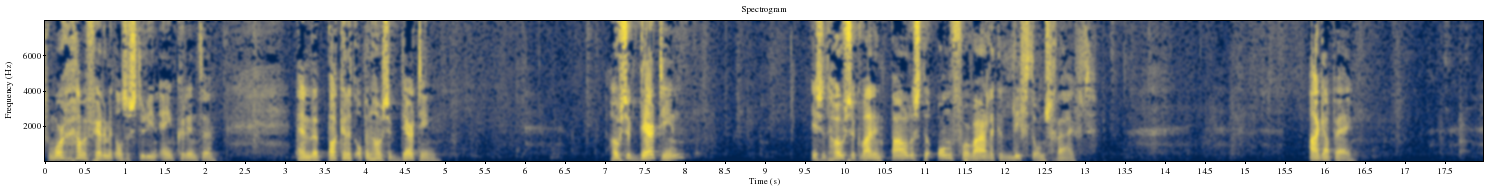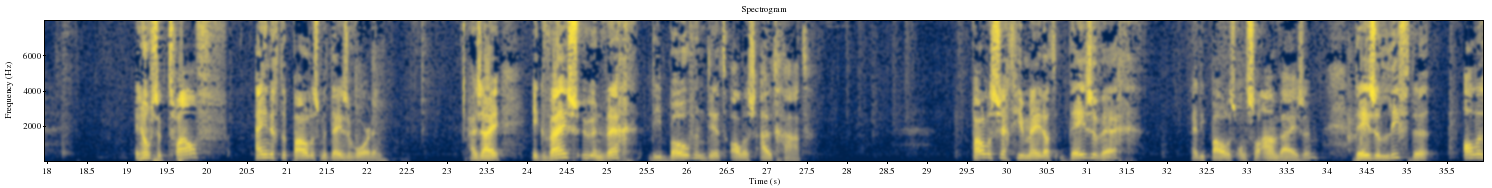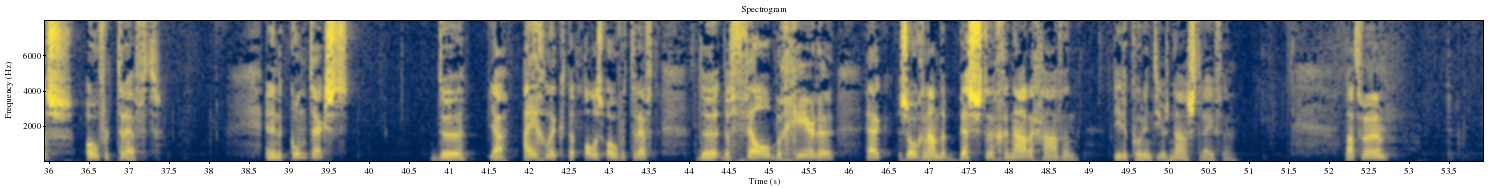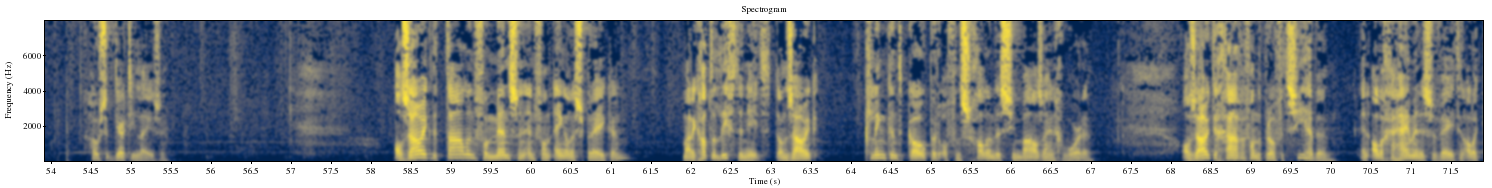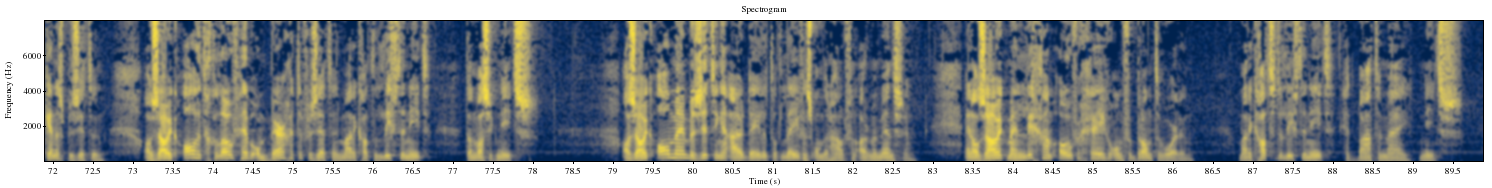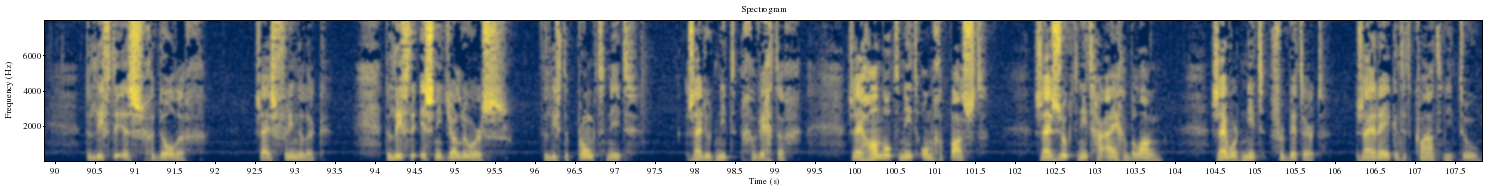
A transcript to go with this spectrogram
Vanmorgen gaan we verder met onze studie in 1 Korinthe. En we pakken het op in hoofdstuk 13. Hoofdstuk 13 is het hoofdstuk waarin Paulus de onvoorwaardelijke liefde omschrijft. Agape. In hoofdstuk 12 eindigde Paulus met deze woorden. Hij zei: Ik wijs u een weg die boven dit alles uitgaat. Paulus zegt hiermee dat deze weg, die Paulus ons zal aanwijzen, deze liefde alles overtreft. En in de context, de, ja, eigenlijk dat alles overtreft, de, de felbegeerde, hè, zogenaamde beste genadegaven die de Corinthiërs nastreefden. Laten we hoofdstuk 13 lezen. Al zou ik de talen van mensen en van engelen spreken, maar ik had de liefde niet, dan zou ik klinkend koper of een schallende cymbaal zijn geworden. Al zou ik de gave van de profetie hebben en alle geheimenissen weten en alle kennis bezitten, al zou ik al het geloof hebben om bergen te verzetten, maar ik had de liefde niet, dan was ik niets. Al zou ik al mijn bezittingen uitdelen tot levensonderhoud van arme mensen, en al zou ik mijn lichaam overgeven om verbrand te worden, maar ik had de liefde niet, het baatte mij niets. De liefde is geduldig, zij is vriendelijk. De liefde is niet jaloers, de liefde pronkt niet, zij doet niet gewichtig. Zij handelt niet ongepast. Zij zoekt niet haar eigen belang. Zij wordt niet verbitterd. Zij rekent het kwaad niet toe.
